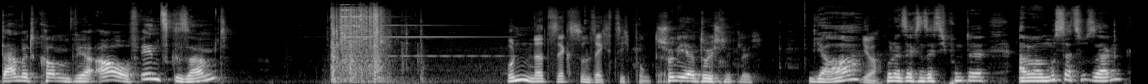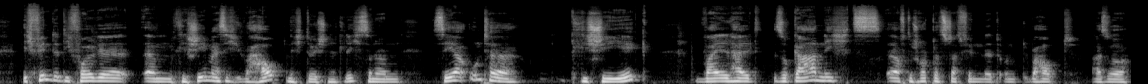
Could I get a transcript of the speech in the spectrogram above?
damit kommen wir auf insgesamt 166 Punkte. schon eher durchschnittlich. Ja, Ja. 166 Punkte. Aber man muss dazu sagen, ich finde die Folge ähm, klischeemäßig überhaupt nicht durchschnittlich, sondern sehr unterklischeeig, weil halt so gar nichts auf dem Schrottplatz stattfindet und überhaupt, also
